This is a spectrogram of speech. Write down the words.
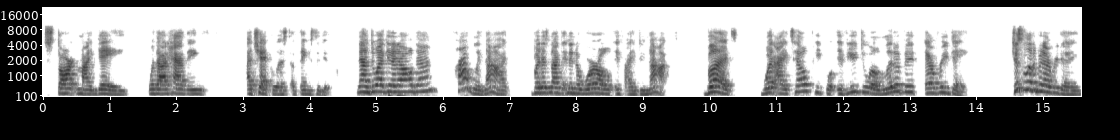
start my day without having a checklist of things to do. Now, do I get it all done? Probably not, but it's not the end of the world if I do not. But what I tell people, if you do a little bit every day, just a little bit every day,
